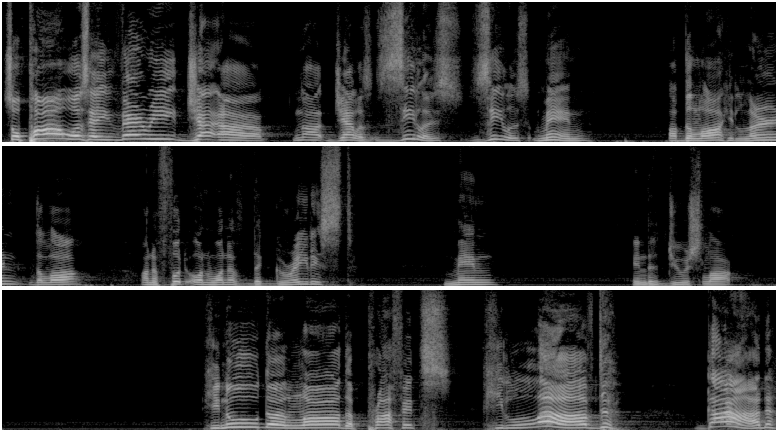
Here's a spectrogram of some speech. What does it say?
So Paul was a very je- uh, not jealous, zealous, zealous man of the law. He learned the law on a foot on one of the greatest men in the Jewish law. He knew the law, the prophets. He loved God,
